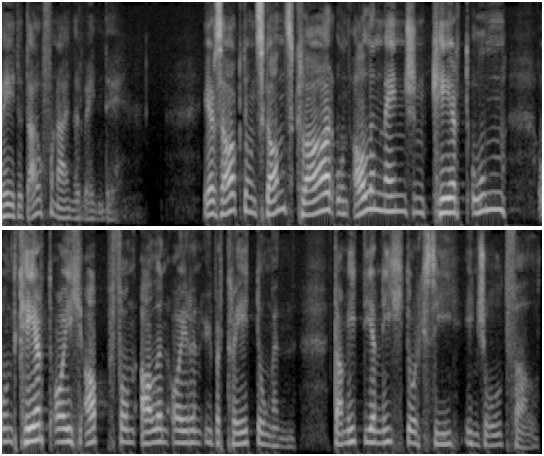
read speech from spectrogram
redet auch von einer Wende. Er sagt uns ganz klar, und allen Menschen kehrt um und kehrt euch ab von allen euren Übertretungen, damit ihr nicht durch sie in Schuld fallt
